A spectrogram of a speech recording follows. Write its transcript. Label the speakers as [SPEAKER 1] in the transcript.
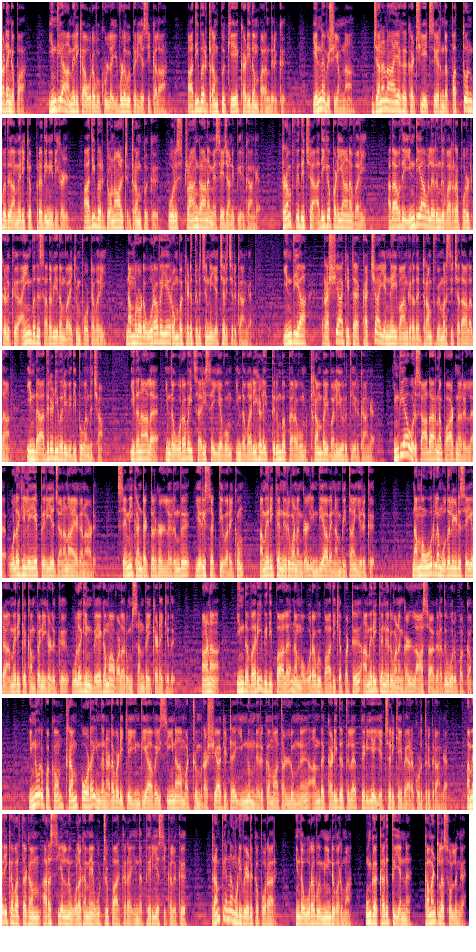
[SPEAKER 1] அடங்கப்பா India America உறவுக்குள்ள இவ்வளவு பெரிய சிக்கலா? அதிபர் ட்ரம்ப்புக்கே கடிதம் பறந்திருக்கு. என்ன விஷயம்னா ஜனநாயக கட்சியைச் சேர்ந்த பத்தொன்பது அமெரிக்க பிரதிநிதிகள் அதிபர் டொனால்ட் ட்ரம்ப்புக்கு ஒரு ஸ்ட்ராங்கான மெசேஜ் அனுப்பியிருக்காங்க. ட்ரம்ப் விதிச்ச அதிகப்படியான வரி அதாவது இந்தியாவிலிருந்து வர்ற பொருட்களுக்கு ஐம்பது சதவீதம் வரைக்கும் போட்ட வரி நம்மளோட உறவையே ரொம்ப கெடுத்துருச்சுன்னு எச்சரிச்சிருக்காங்க. இந்தியா ரஷ்யா கிட்ட கச்சா எண்ணெய் வாங்குறத ட்ரம்ப் விமர்சிச்சதால தான் இந்த அதிரடி வரி விதிப்பு வந்துச்சாம். இதனால இந்த உறவை சரி செய்யவும் இந்த வரிகளை திரும்பப் பெறவும் ட்ரம்பை வலியுறுத்தி இருக்காங்க இந்தியா ஒரு சாதாரண பார்ட்னர் இல்ல உலகிலேயே பெரிய ஜனநாயக நாடு. செமி கண்டக்டர்கள்ல இருந்து எரிசக்தி வரைக்கும் அமெரிக்க நிறுவனங்கள் இந்தியாவை நம்பித்தான் இருக்கு. நம்ம ஊர்ல முதலீடு செய்யற அமெரிக்க கம்பெனிகளுக்கு உலகின் வேகமா வளரும் சந்தை கிடைக்குது. ஆனா இந்த வரி விதிப்பால நம்ம உறவு பாதிக்கப்பட்டு அமெரிக்க நிறுவனங்கள் லாஸ் ஆகிறது ஒரு பக்கம். இன்னொரு பக்கம் ட்ரம்ப்போட இந்த நடவடிக்கை இந்தியாவை சீனா மற்றும் ரஷ்யா கிட்ட இன்னும் நெருக்கமா தள்ளும்னு அந்த கடிதத்துல பெரிய எச்சரிக்கை வேற கொடுத்திருக்காங்க அமெரிக்க வர்த்தகம் அரசியல்னு உலகமே உற்று பார்க்கிற இந்த பெரிய சிக்கலுக்கு ட்ரம்ப் என்ன முடிவு எடுக்க போறார்? இந்த உறவு மீண்டு வருமா? உங்க கருத்து என்ன? கமெண்ட்ல சொல்லுங்க.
